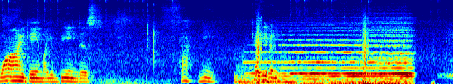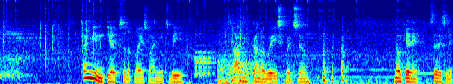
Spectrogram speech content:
Why game are you being this? Fuck me. Can't even. Can't even get to the place where I need to be. I'm gonna race quit soon. no kidding, seriously.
